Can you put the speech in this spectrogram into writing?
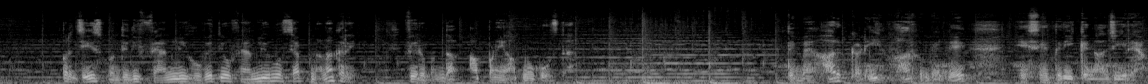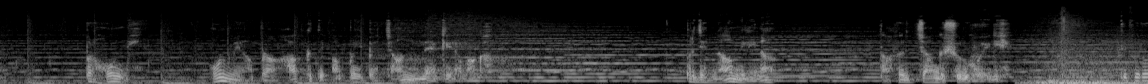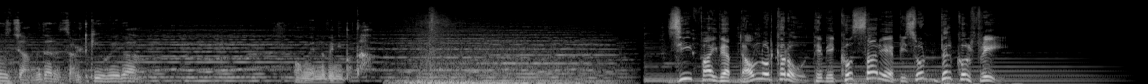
ਪਰ ਜਿਸ ਬੰਦੇ ਦੀ ਫੈਮਿਲੀ ਹੋਵੇ ਤੇ ਉਹ ਫੈਮਿਲੀ ਉਹਨੂੰ ਐਕਸੈਪਟ ਨਾ ਨਾ ਕਰੇ ਫਿਰ ਉਹ ਬੰਦਾ ਆਪਣੇ ਆਪ ਨੂੰ ਕੋਸਦਾ ਹੈ ਤੇ ਮੈਂ ਹਰ ਘੜੀ ਹਰ ਵੇਲੇ ਇਸੇ ਤਰੀਕੇ ਨਾਲ ਜੀ ਰਿਹਾ ਪਰ ਹੁਣ ਨਹੀਂ ਹੁਣ ਮੈਂ ਆਪਣਾ ਹੱਕ ਤੇ ਆਪਣੀ ਪਛਾਣ ਲੈ ਕੇ ਰਵਾਂਗਾ ਪਰ ਜੇ ਨਾ ਮਿਲੀ ਨਾ ਤਾਂ ਫਿਰ ਜੰਗ ਸ਼ੁਰੂ ਹੋਏਗੀ ਤੇ ਫਿਰ ਉਸ ਜੰਗ ਦਾ ਰਿਜ਼ਲਟ ਕੀ ਹੋਏਗਾ ਉਹ ਮੈਨੂੰ ਵੀ ਨਹੀਂ ਪਤਾ Z5 ਐਪ ਡਾਊਨਲੋਡ ਕਰੋ ਤੇ ਵੇਖੋ ਸਾਰੇ ਐਪੀਸੋਡ ਬਿਲਕੁਲ ਫ੍ਰੀ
